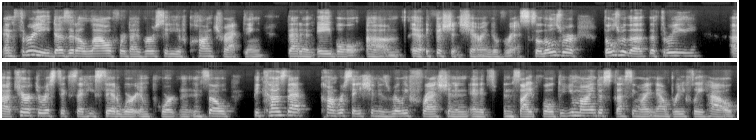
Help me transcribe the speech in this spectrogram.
And three, does it allow for diversity of contracting that enable um, efficient sharing of risk? So those were those were the the three uh, characteristics that he said were important. And so because that conversation is really fresh and, and it's insightful, do you mind discussing right now briefly how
